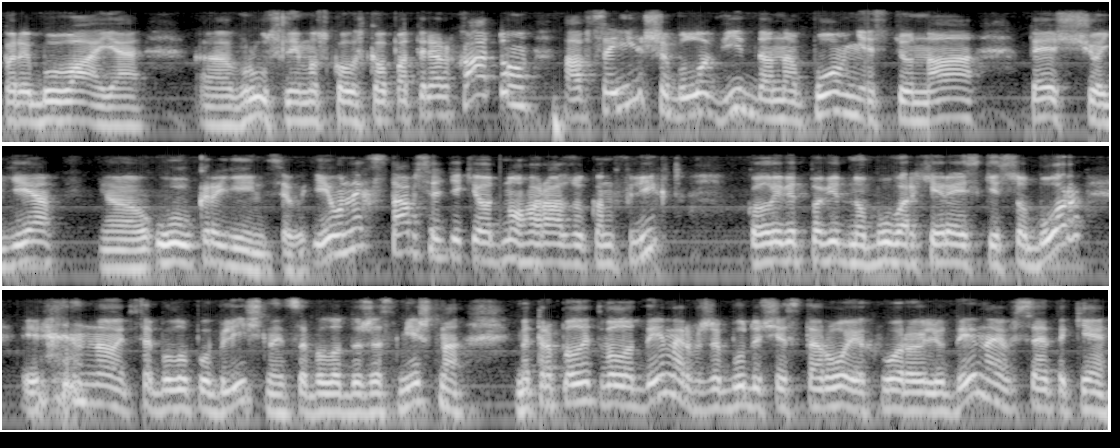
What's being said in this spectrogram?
перебуває. Е, В руслі московського патріархату, а все інше було віддано повністю на те, що є е, у українців. І у них стався тільки одного разу конфлікт, коли відповідно був архірейський собор. І, ну, це було публічно, і це було дуже смішно. Митрополит Володимир, вже будучи старою хворою людиною, все-таки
